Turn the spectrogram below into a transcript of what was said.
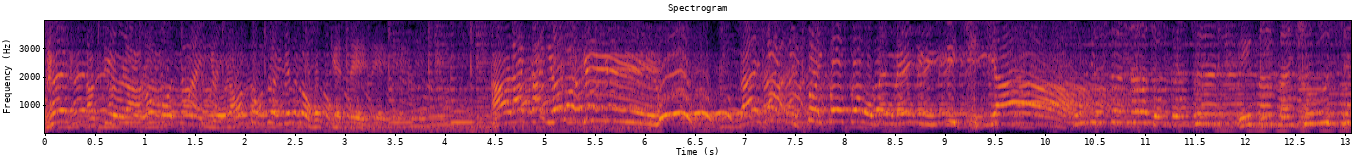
嘿，啊对啦，拢无啥来摇，然后当作伊咧做福建的。好，来加油了去！来，让帅哥跟我们美女一起摇。秋天的那种感觉已慢慢出现，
